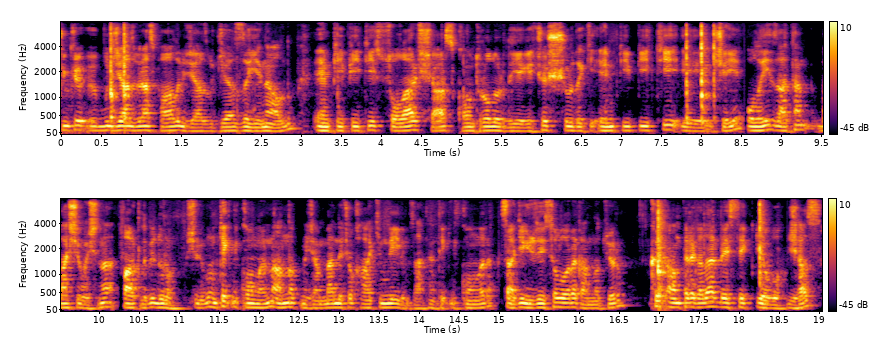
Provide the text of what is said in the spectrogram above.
Çünkü e, bu cihaz biraz pahalı bir cihaz. Bu cihazı da yeni aldım. MPPT Solar Charge Controller diye geçiyor. Şuradaki MPPT e, şeyi olayı zaten başlı başına farklı bir durum. Şimdi bunun teknik konularını anlatmayacağım. Ben de çok hakim değilim zaten teknik konulara. Sadece yüzeysel olarak anlatıyorum. 40 ampere kadar destekliyor bu cihaz.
